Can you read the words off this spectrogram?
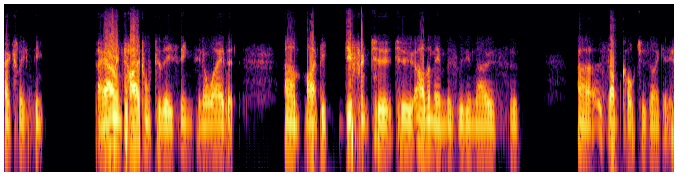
actually think they are entitled to these things in a way that um, might be different to, to other members within those sort of uh, subcultures, I guess.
